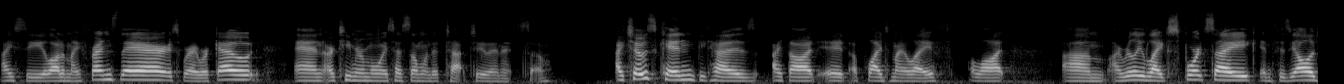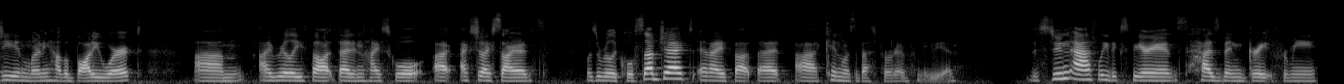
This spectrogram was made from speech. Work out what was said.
I see a lot of my friends there, it's where I work out, and our team room always has someone to chat to in it. So I chose kin because I thought it applied to my life a lot. Um, I really liked sports psych and physiology and learning how the body worked. Um, I really thought that in high school, uh, exercise science was a really cool subject, and I thought that uh, kin was the best program for me to be in. The student athlete experience has been great for me.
